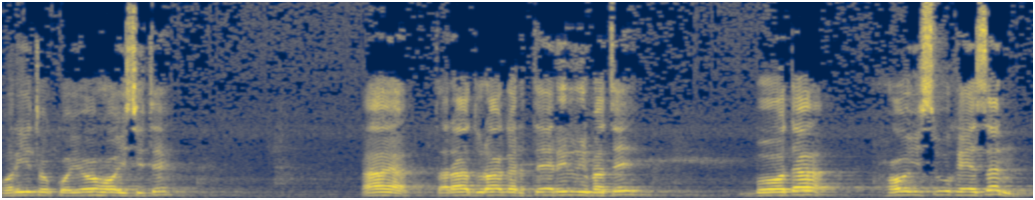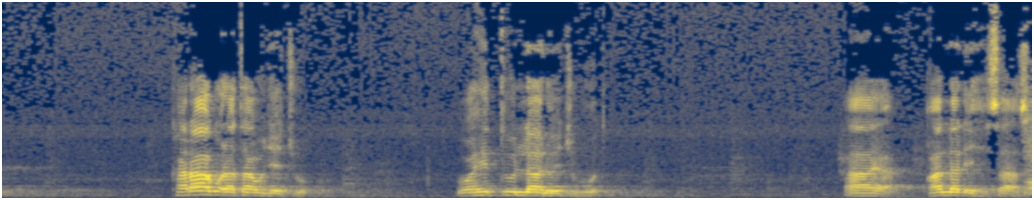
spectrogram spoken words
horii tokko yoo hooysite aya taraa duraa gartee rirrifate booda hooysuu keessan karaa godhataawu jechuu wahittuun laalu jechuu booda aya qalla alixsaasu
